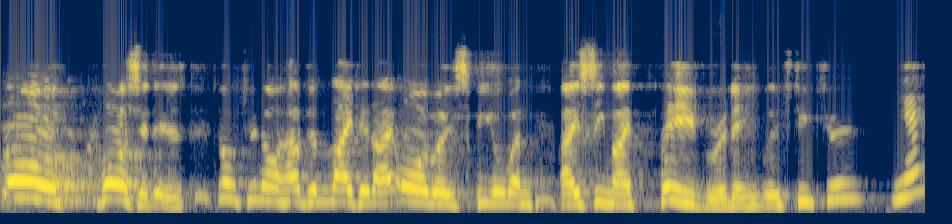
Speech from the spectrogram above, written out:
Oh, of course it is. Don't you know how delighted I always feel when I see my favorite English teacher? Yes,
